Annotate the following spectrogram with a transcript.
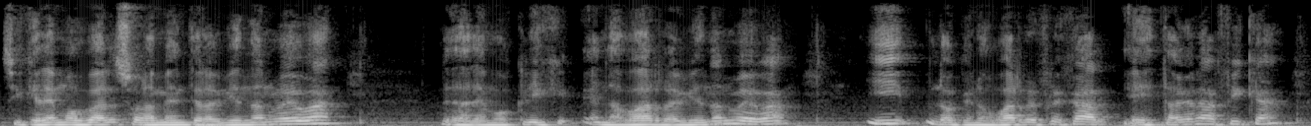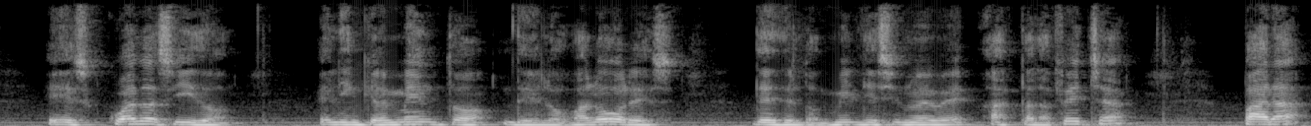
Si queremos ver solamente la vivienda nueva, le daremos clic en la barra de vivienda nueva y lo que nos va a reflejar esta gráfica es cuál ha sido el incremento de los valores desde el 2019 hasta la fecha para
